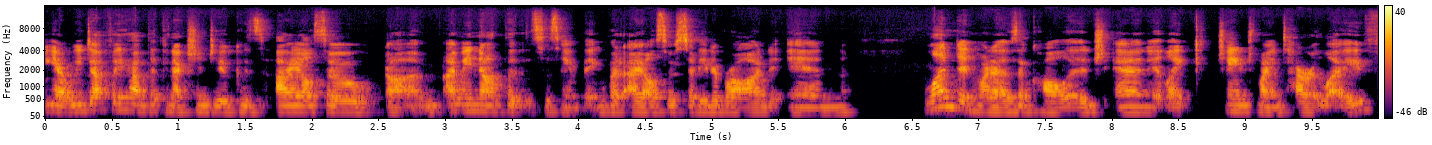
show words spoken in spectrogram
yeah, we definitely have the connection too, because I also, um, I mean, not that it's the same thing, but I also studied abroad in London when I was in college and it like changed my entire life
